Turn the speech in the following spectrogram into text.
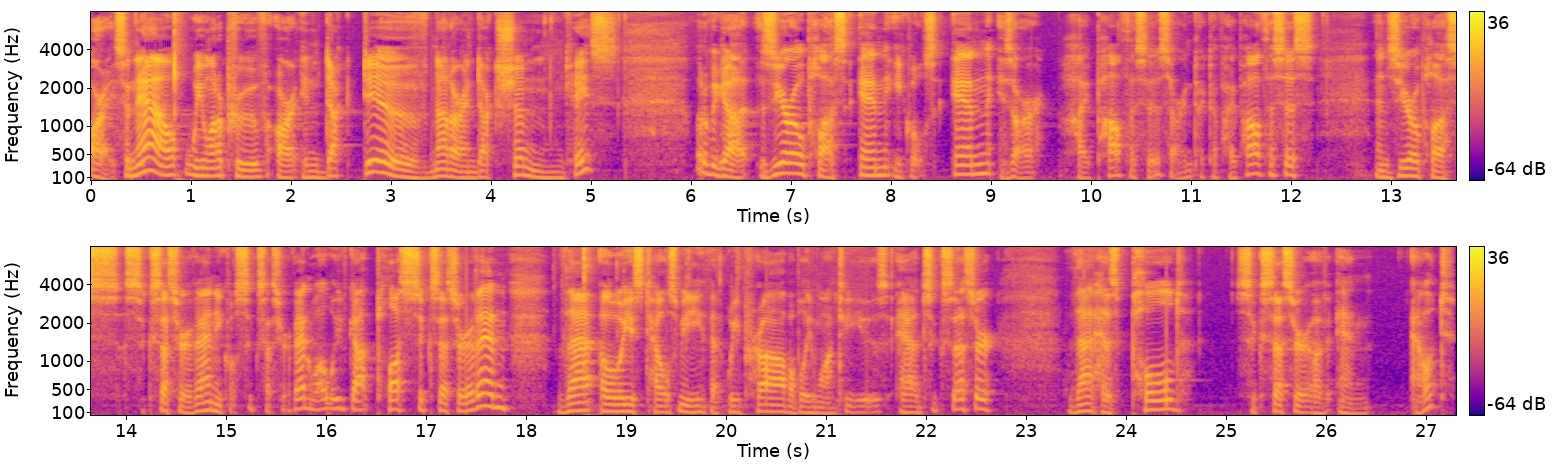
All right, so now we want to prove our inductive, not our induction case. What have we got? 0 plus n equals n is our hypothesis, our inductive hypothesis. And 0 plus successor of n equals successor of n. Well, we've got plus successor of n. That always tells me that we probably want to use add successor. That has pulled successor of n out.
